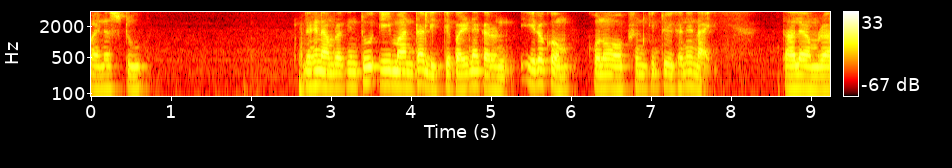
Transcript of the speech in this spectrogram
minus two দেখেন আমরা কিন্তু এই মানটা লিখতে পারি না, কারণ এরকম কোনো অপশন কিন্তু এখানে নাই। তাহলে আমরা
